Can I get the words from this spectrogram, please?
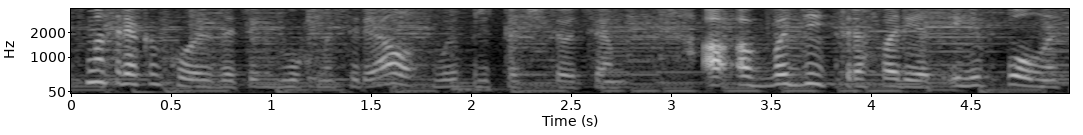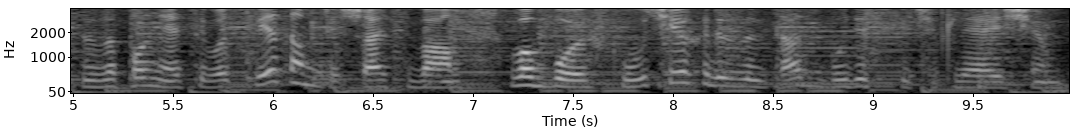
смотря какой из этих двух материалов вы предпочтете. А обводить трафарет или полностью заполнять его цветом решать вам. В обоих случаях результат будет впечатляющим.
